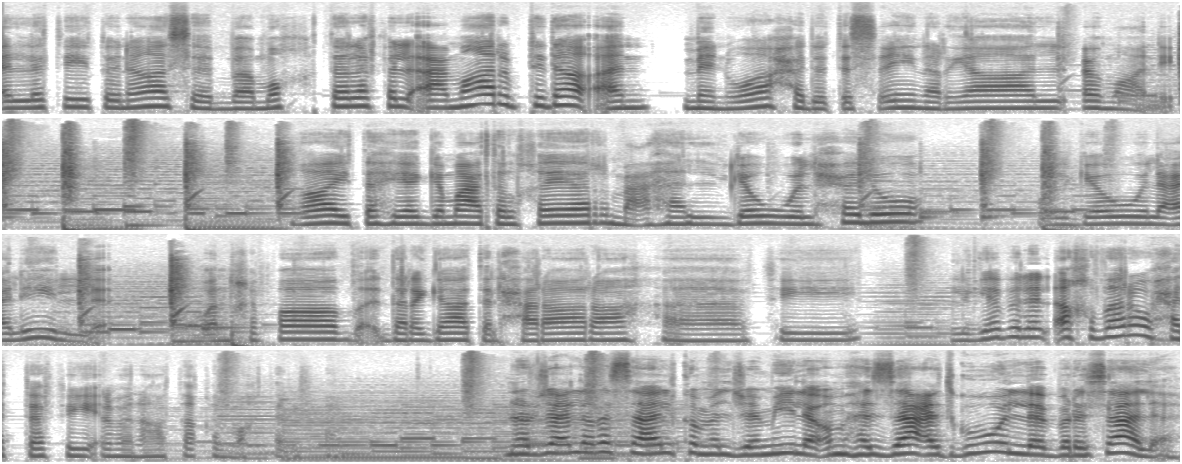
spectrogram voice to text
التي تناسب مختلف الأعمار ابتداء من 91 ريال عماني غايته يا جماعة الخير مع هالجو الحلو والجو العليل وانخفاض درجات الحرارة آه، في الجبل الأخضر وحتى في المناطق المختلفة. نرجع لرسائلكم الجميلة. أم هزاع تقول برسالة.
